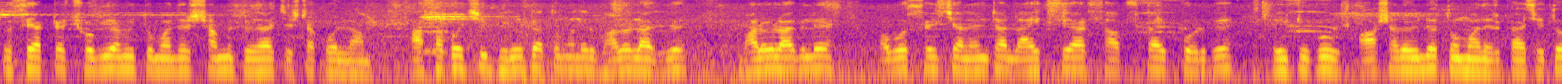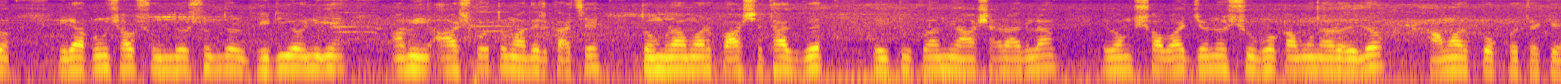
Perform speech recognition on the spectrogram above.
তো সে একটা ছবি আমি তোমাদের সামনে তুলে ধরার চেষ্টা করলাম। আশা করছি ভিডিওটা তোমাদের ভালো লাগবে। ভালো লাগলে অবশ্যই চ্যানেলটা লাইক শেয়ার সাবস্ক্রাইব করবে। এইটুকু আশা রইল তোমাদের কাছে। তো এরকম সব সুন্দর সুন্দর ভিডিও নিয়ে আমি আসব তোমাদের কাছে। তোমরা আমার পাশে থাকবে। এইটুকু আমি আশা রাখলাম এবং সবার জন্য শুভ কামনা রইল আমার পক্ষ থেকে।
